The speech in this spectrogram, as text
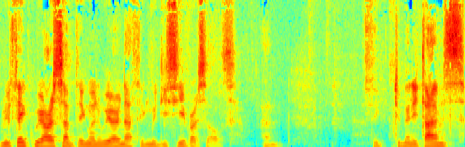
we think we are something when we are nothing we deceive ourselves. And i think too many times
